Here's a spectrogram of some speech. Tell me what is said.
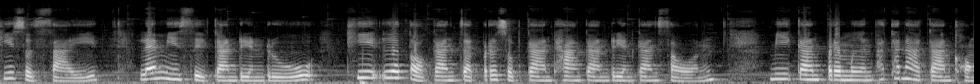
ที่สดใส และมีสื่อการเรียนรู้ ที่เอื้อต่อการจัดประสบการณ์ทางการเรียนการสอน มีการประเมินพัฒนาการของ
